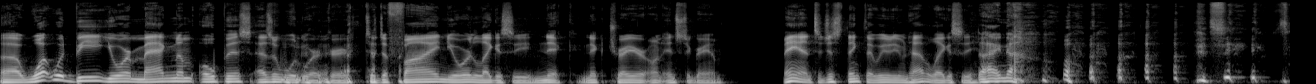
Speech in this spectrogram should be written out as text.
Uh, what would be your magnum opus as a woodworker to define your legacy? Nick Nick Trayer on Instagram. Man, to just think that we would even have a legacy. I know. seems,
